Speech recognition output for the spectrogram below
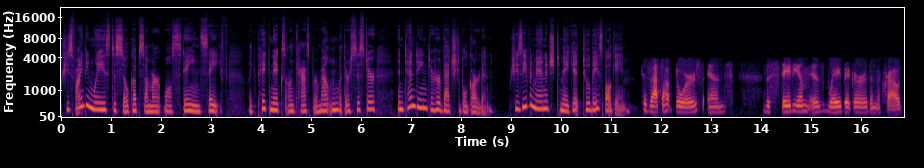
she's finding ways to soak up summer while staying safe, like picnics on Casper Mountain with her sister and tending to her vegetable garden. She's even managed to make it to a baseball game. Because that's outdoors and the stadium is way bigger than the crowds.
